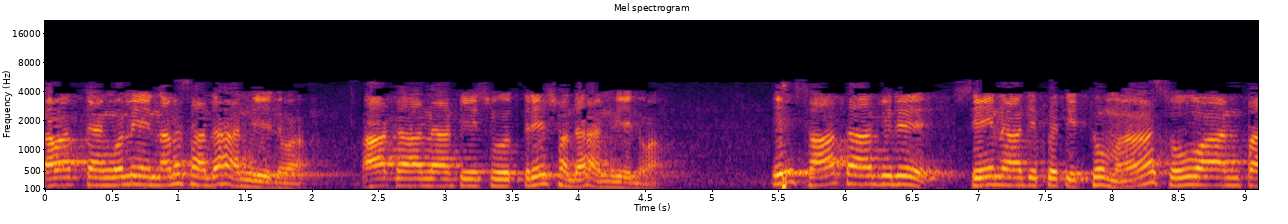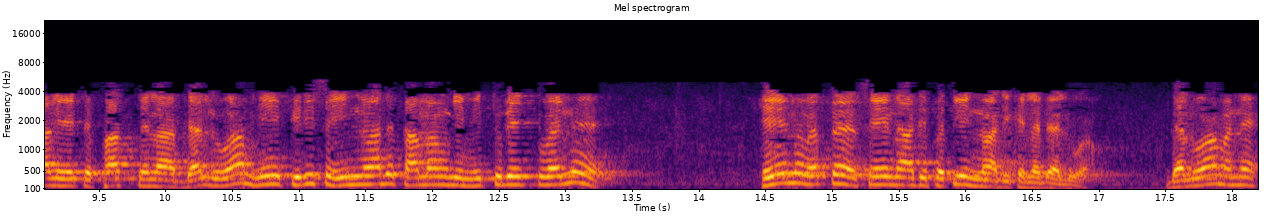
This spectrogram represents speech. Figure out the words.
තවත් තැන්වල නම සඳහන් වෙනවා. ආකානාටි සූත්‍රයේ සඳහන් වෙනවා. ඒ සාතාගිර සේනාධිපතිතුමා සෝවාන් ඵලයට පත් වෙලා බැලුවා මේ පිරිස ඉන්නවද තමන්ගේ මිතුරෙක් වෙන හේමවත සේනාධිපති ඉන්නවද කියලා බැලුවා. බැලුවාම නෑ.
